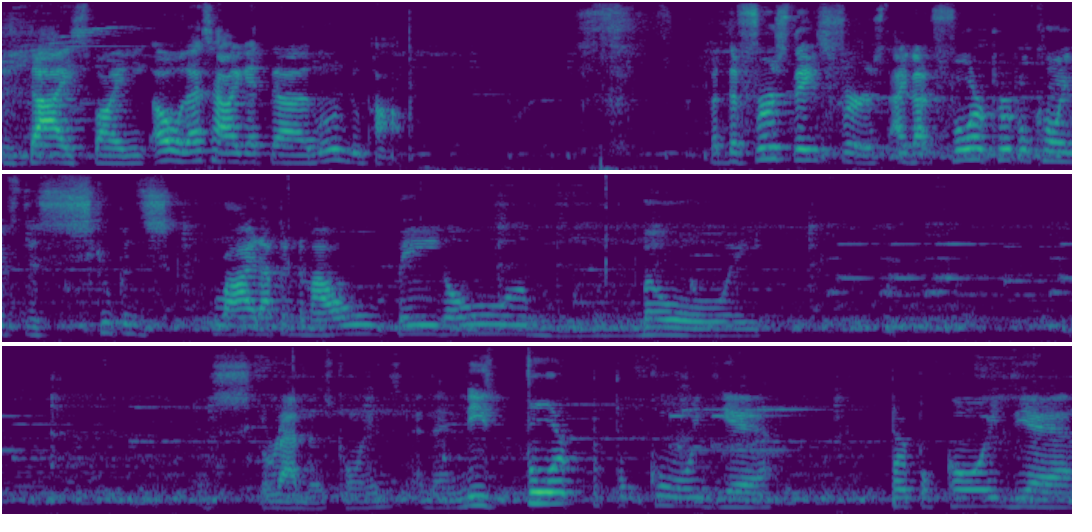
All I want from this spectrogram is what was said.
Just die, spiny. Oh, that's how I get the moon to pop. But the first things first, I got four purple coins to scoop and slide up into my old big old boy. Just grab those coins, and then these four purple coins, yeah. Purple coins, yeah.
